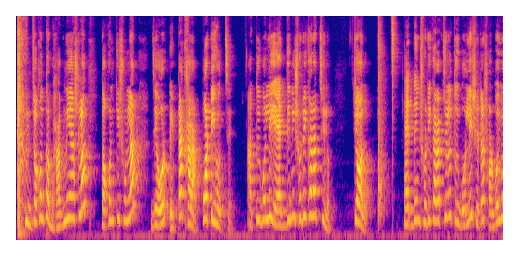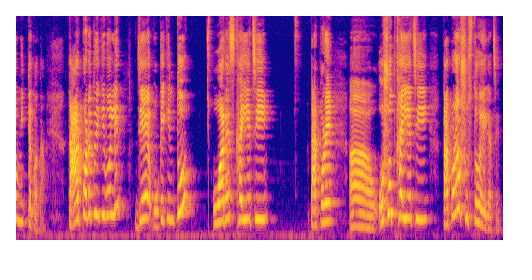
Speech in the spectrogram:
যখন তোর ভাগ্নি আসলো, তখন কি শুনলাম যে ওর পেটটা খারাপ, পটি হচ্ছে। আর তুই বললি, একদিনই শরীর খারাপ ছিল? চল, একদিন শরীর খারাপ ছিল, তুই বললি সেটা সর্বৈব মিথ্যে কথা। তারপরে তুই কি বললি? যে ওকে কিন্তু ওআরএস খাইয়েছি, তারপরে ওষুধ খাইয়েছি, তারপরেও সুস্থ হয়ে গেছে।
